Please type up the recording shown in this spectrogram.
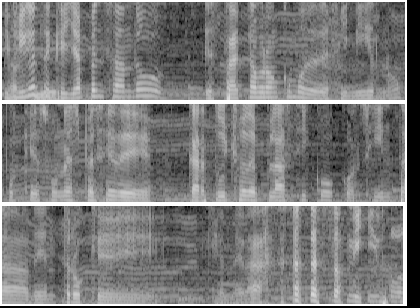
Y fíjate que ya pensando, está cabrón como de definir, ¿no? Porque es una especie de cartucho de plástico con cinta adentro que genera sonido.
